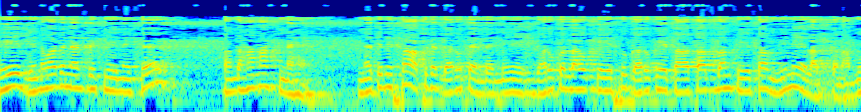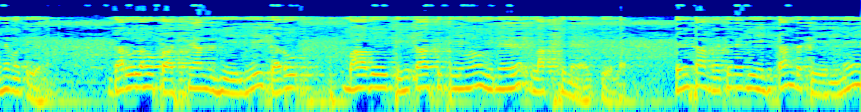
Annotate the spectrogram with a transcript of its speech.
ඒ වෙනවද නැද්ද කියන එක සඳහනක් නැහැ. නැති නිසා අපිට ගරුතෙන් දැන් මේ ගරුකලහු කේසු ගරුකේ තාතබ්බන් තේතම් විනය ලක්ෂණ මෙහෙම තියෙනවා. ගරුලහු ප්‍රශ්නයන්හිදී ගරු භාවයේ පිහිටා සිටීමම විනය ලක්ෂණයයි කියලා. එනිසා මෙතනදී හිතන්න තියෙන්නේ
